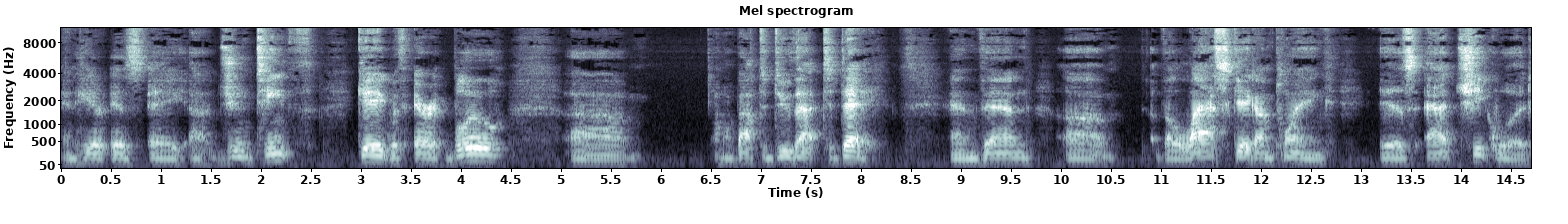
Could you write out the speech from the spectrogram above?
And here is a uh, Juneteenth gig with Eric Blue. Um, I'm about to do that today. And then um, the last gig I'm playing is at Cheekwood,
